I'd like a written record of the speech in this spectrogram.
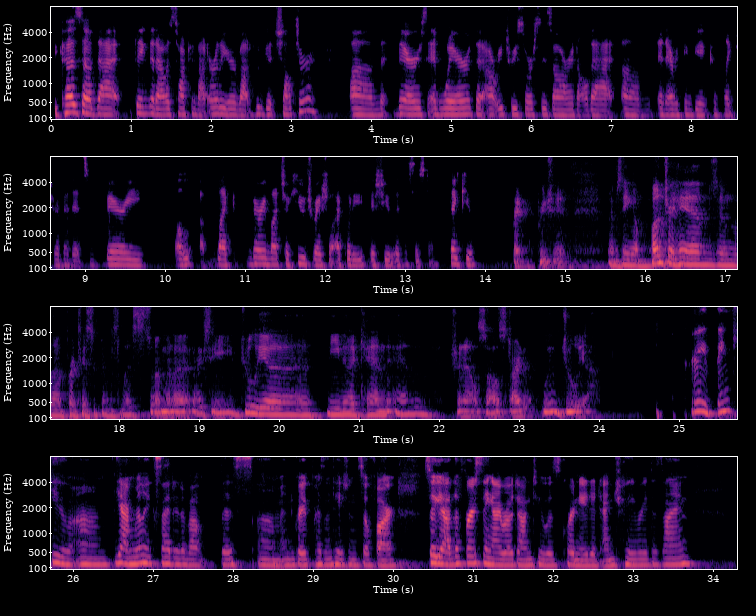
because of that thing that I was talking about earlier about who gets shelter. Um, there's and where the outreach resources are and all that, um, and everything being complaint driven. It's very a, like very much a huge racial equity issue in the system. Thank you. Great, appreciate it. I'm seeing a bunch of hands in the participants list. So I'm gonna, I see Julia, Nina, Ken, and Chanel. So I'll start with Julia. Great, thank you. Um, yeah, I'm really excited about this um, and great presentation so far. So yeah, the first thing I wrote down too was coordinated entry redesign.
